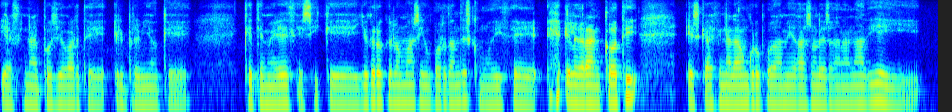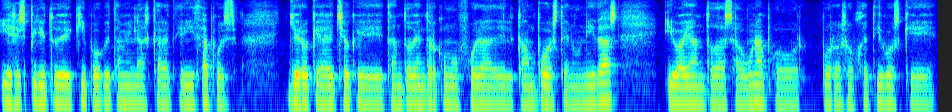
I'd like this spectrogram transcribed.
y al final pues llevarte el premio que, que te mereces y que yo creo que lo más importante es, como dice el gran Coti, es que al final a un grupo de amigas no les gana nadie y, y, ese espíritu de equipo que también las caracteriza, pues yo creo que ha hecho que tanto dentro como fuera del campo estén unidas y vayan todas a una por, por los objetivos que,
